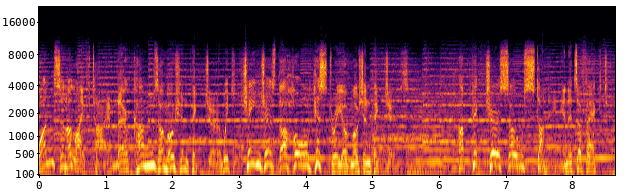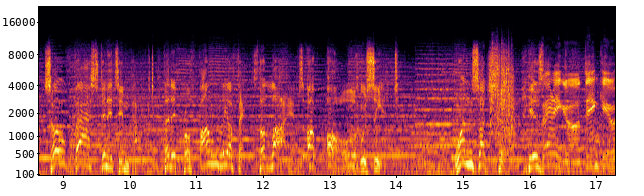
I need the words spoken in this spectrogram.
Once in a lifetime, there comes a motion picture which changes the whole history of motion pictures. A picture so stunning in its effect, so vast in its impact, that it profoundly affects the lives of all who see it. One such film is. Very good, thank you.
